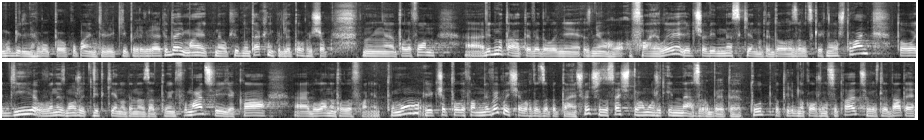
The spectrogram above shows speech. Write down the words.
мобільні групи окупантів, які перевіряють людей, мають необхідну техніку для того, щоб телефон відмотати видалені з нього файли. Якщо він не скинутий до заводських налаштувань, тоді вони зможуть відкинути назад ту інформацію, яка була на телефоні. Тому, якщо телефон не викличе багато запитань, швидше за все, що того можуть і не зробити. Тут потрібно кожну ситуацію розглядати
